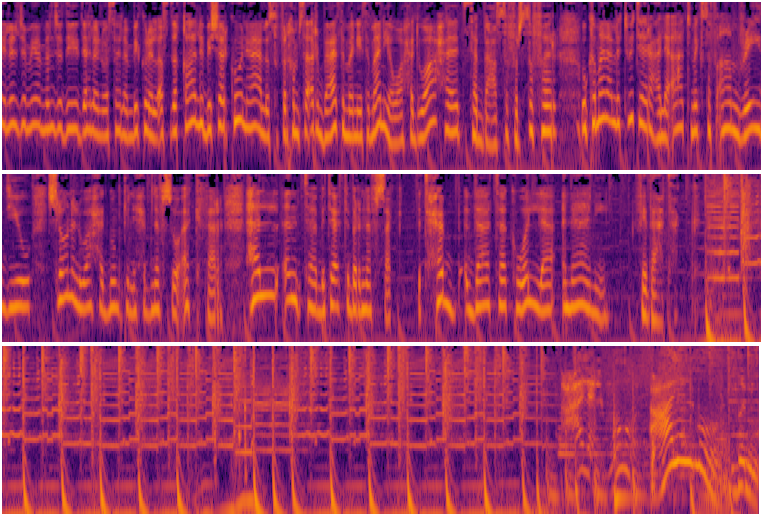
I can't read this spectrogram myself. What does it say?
تحياتي للجميع من جديد. أهلا وسهلا بكل الأصدقاء اللي بيشاركونا على صفر خمسة أربعة ثمانية, واحد سبعة صفر صفر. وكمان على تويتر على at Mix FM Radio. شلون الواحد ممكن يحب نفسه أكثر؟ هل أنت بتعتبر نفسك تحب ذاتك ولا أناني في ذاتك؟ على ال mood ضمن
